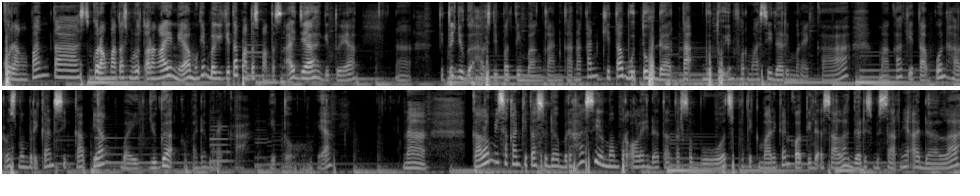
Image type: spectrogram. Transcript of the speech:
kurang pantas, kurang pantas menurut orang lain ya. Mungkin bagi kita pantas-pantas aja gitu ya. Nah, itu juga harus dipertimbangkan karena kan kita butuh data, butuh informasi dari mereka, maka kita pun harus memberikan sikap yang baik juga kepada mereka gitu ya. Nah, kalau misalkan kita sudah berhasil memperoleh data tersebut, seperti kemarin kan kalau tidak salah garis besarnya adalah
